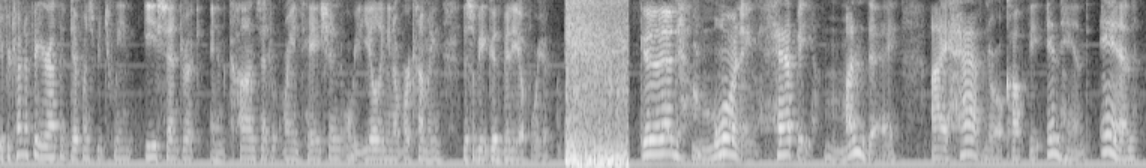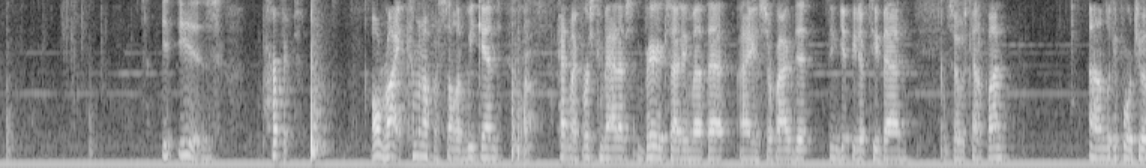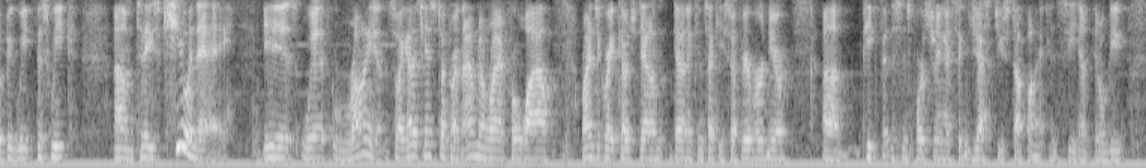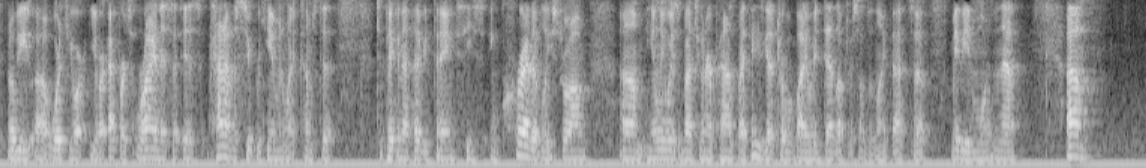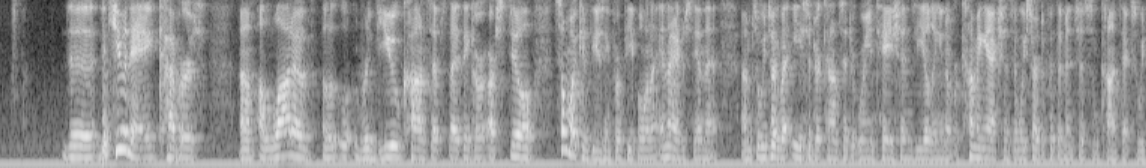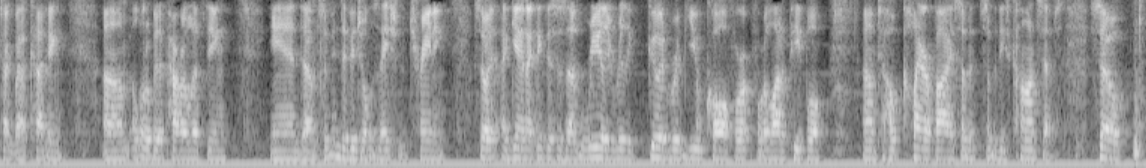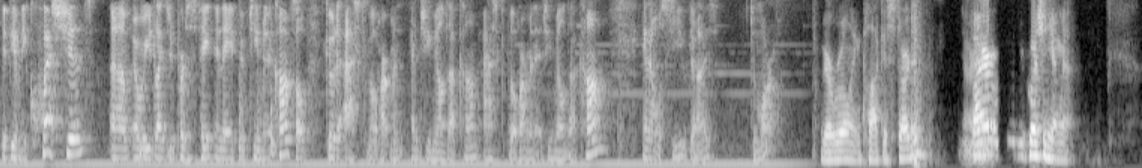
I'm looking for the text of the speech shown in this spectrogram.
If you're trying to figure out the difference between eccentric and concentric orientation or yielding and overcoming, this will be a good video for you. Good morning. Happy Monday. I have Neuro Coffee in hand and it is perfect. All right, coming off a solid weekend. Had my first combatives. I'm very excited about that. I survived it. Didn't get beat up too bad. So it was kind of fun. I'm looking forward to a big week this week. Um, today's Q&A is with Ryan. So I got a chance to talk to Ryan. I've known Ryan for a while. Ryan's a great coach down down in Kentucky. So if you're ever near uh, Peak Fitness and Sports Training, I suggest you stop by and see him. It'll be it'll be uh, worth your your efforts. Ryan is is kind of a superhuman when it comes to to picking up heavy things. He's incredibly strong. Um, he only weighs about 200 pounds, but I think he's got a triple bodyweight deadlift or something like that. So maybe even more than that. Um, the the Q and A covers um, a lot of uh, review concepts that I think are, are, still somewhat confusing for people, and I, and I understand that. Um, so we talk about eccentric, concentric orientations, yielding and overcoming actions, and we start to put them into some context. So we talk about cutting, um, a little bit of powerlifting, and um, some individualization of training. So again, I think this is a really, really good review call for, for a lot of people um, to help clarify some of, some of these concepts. So if you have any questions um, or you'd like to participate in a 15 minute consult, go to askbillhartman at gmail.com, askbillhartman at gmail.com, and I will see you guys tomorrow. We are rolling. Clock has started. All Fire right. your question, young man.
